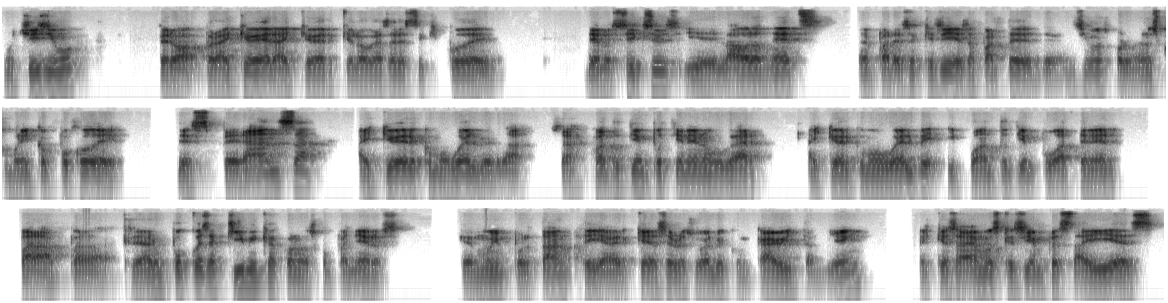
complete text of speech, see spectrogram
muchísimo pero, pero hay que ver, hay que ver qué logra hacer este equipo de, de los Sixers y del lado de los Nets. Me parece que sí, esa parte de, de por lo menos comunica un poco de, de esperanza. Hay que ver cómo vuelve, ¿verdad? O sea, cuánto tiempo tiene no jugar, hay que ver cómo vuelve y cuánto tiempo va a tener para, para crear un poco esa química con los compañeros, que es muy importante, y a ver qué se resuelve con Kyrie también. El que sabemos que siempre está ahí es,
